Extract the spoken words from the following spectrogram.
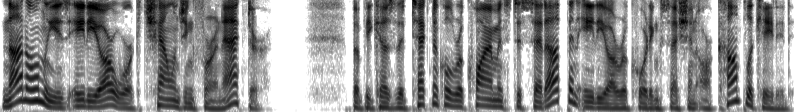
Not only is ADR work challenging for an actor, but because the technical requirements to set up an ADR recording session are complicated,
